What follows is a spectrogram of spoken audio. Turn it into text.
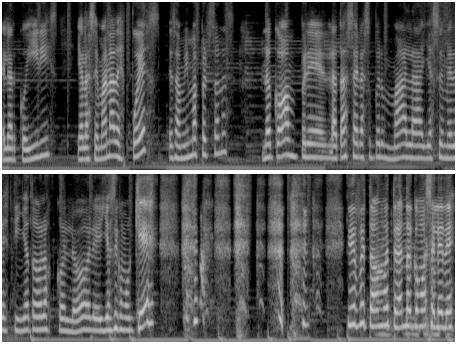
el arco iris, y a la semana después, esas mismas personas, no compren, la taza era súper mala, ya se me destiñó todos los colores, y yo así como, ¿qué? y después estaban Ah, mostrando sí, cómo se le de-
